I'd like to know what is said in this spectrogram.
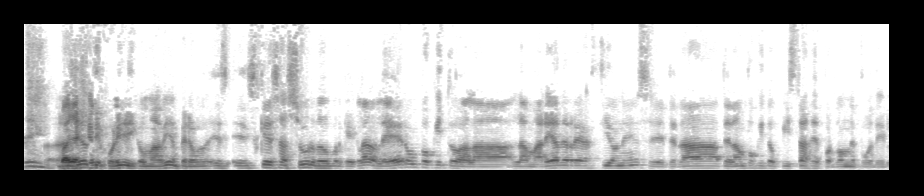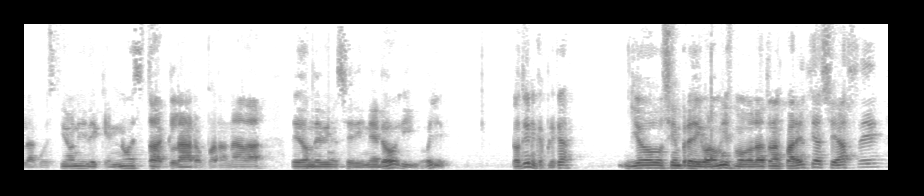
sí. Vaya sido jurídico más bien, pero es, es, que es absurdo porque claro, leer un poquito a la, la marea de reacciones eh, te, da, te da un poquito pistas de por dónde puede ir la cuestión y de que no está claro para nada de dónde viene ese dinero y oye, lo tiene que explicar. Yo siempre digo lo mismo, la transparencia se hace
